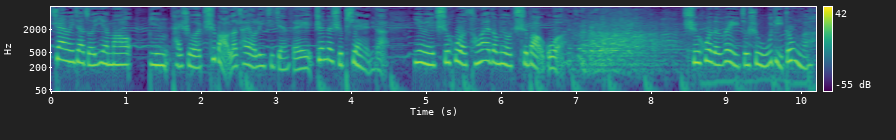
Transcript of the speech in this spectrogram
下一位叫做夜猫斌，他说吃饱了才有力气减肥，真的是骗人的，因为吃货从来都没有吃饱过，吃货的胃就是无底洞啊。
